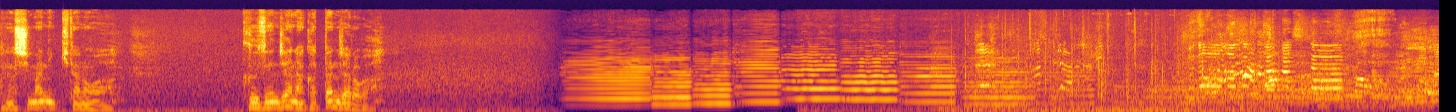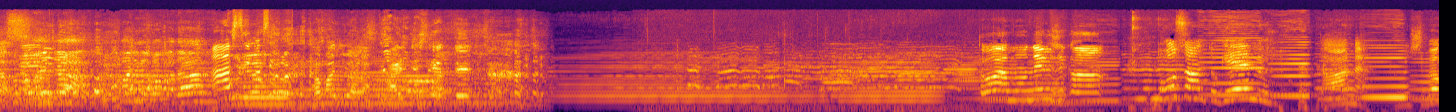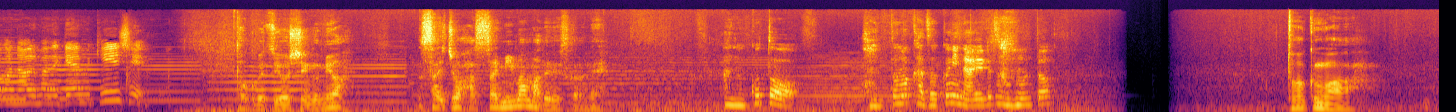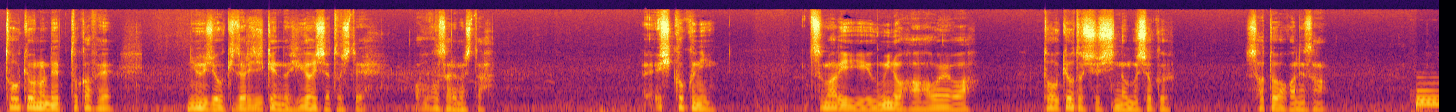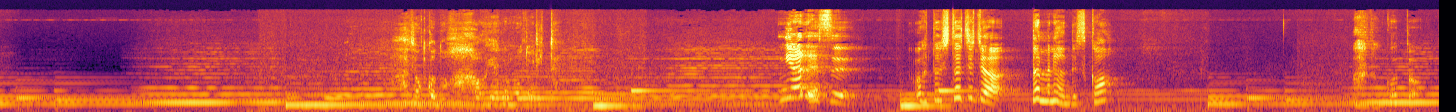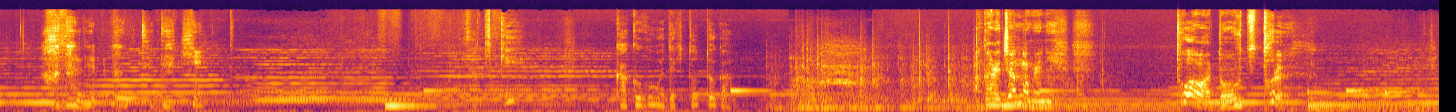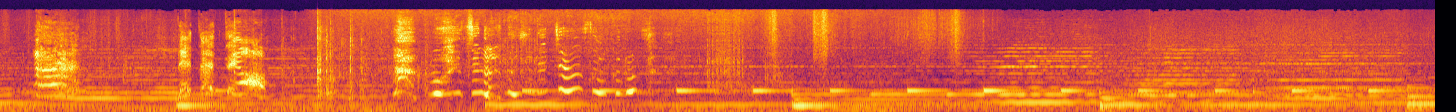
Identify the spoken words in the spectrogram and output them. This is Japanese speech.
この島に来たのは偶然じゃなかったんじゃろうが。あすいません。たまにはな相手してやって。とはもう寝る時間。父さんとゲームダメ虫歯が治るまでゲーム禁止。特別養子縁組は最長8歳未満までですからね。あの子と本当の家族になれると思うと。戸和君は東京のネットカフェ入場置き去り事件の被害者として保護されました。被告人つまり海の母親は東京都出身の無職佐藤茜さん子の母親に戻りたい。嫌です。私たちじゃダメなんですか？あの子と離れるなんてできん。さつき覚悟はできとっとがあか？ねちゃんの目にトアはどう映っとる？出てってよ私にチャンスをください。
